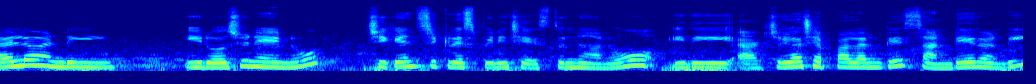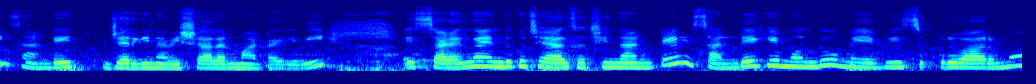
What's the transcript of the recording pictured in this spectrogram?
హలో అండి. ఈరోజు నేను చికెన్ స్టిక్ రెసిపీని చేస్తున్నాను. ఇది యాక్చువల్గా చెప్పాలంటే సండే రండి. సండే జరిగిన విషయాలన్నమాట ఇవి. ఇది సడన్గా ఎందుకు చేయాల్సి వచ్చిందంటే సండేకి ముందు మేబీ శుక్రవారము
